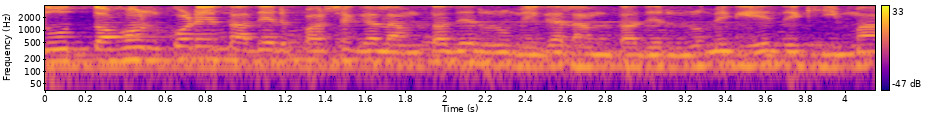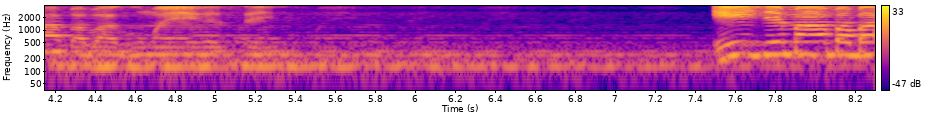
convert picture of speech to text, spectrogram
দুধ দহন করে তাদের পাশে গেলাম, তাদের রুমে গেলাম, তাদের রুমে গিয়ে দেখি মা বাবা ঘুমাইয়ে গেছে। এই যে মা বাবা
